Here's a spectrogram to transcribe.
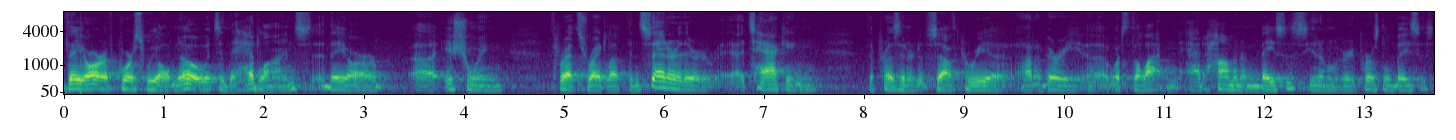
They are, of course, we all know, it's in the headlines, they are uh, issuing threats right, left, and center. They're attacking the president of South Korea on a very, uh, what's the Latin, ad hominem basis, you know, a very personal basis.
